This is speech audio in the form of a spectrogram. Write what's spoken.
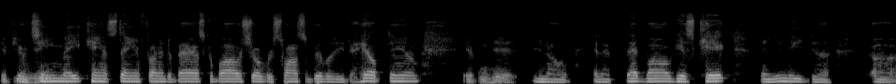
If your Mhm. teammate can't stay in front of the basketball, it's your responsibility to help them. If Mhm. it, you know, and if that ball gets kicked, then you need to uh,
